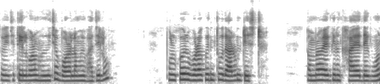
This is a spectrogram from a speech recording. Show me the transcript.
তো এই যে তেল গরম হয়ে গেছে বড়ালাম আমি ভাজিলু ফুলকপির বড়া কিন্তু দারুণ টেস্ট। তোমরাও একদিন খায় দেখবন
